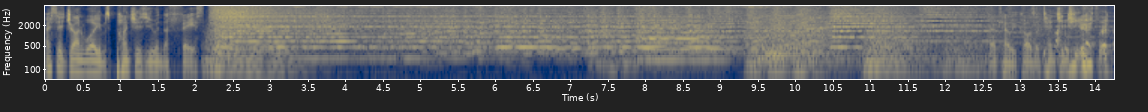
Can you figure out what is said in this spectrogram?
I say John Williams punches you in the face. That's how he calls attention to you. It's like.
